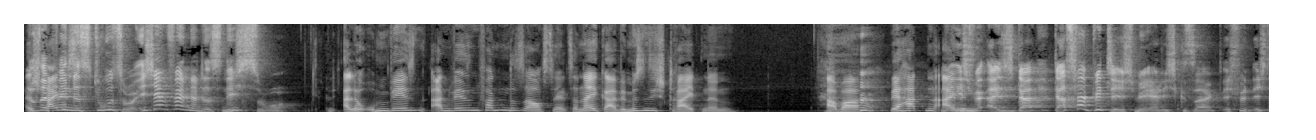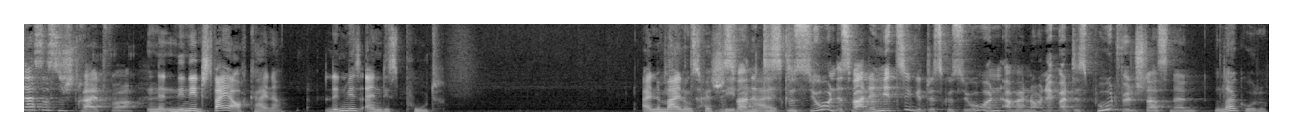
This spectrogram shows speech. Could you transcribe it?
es das empfindest du so. Ich empfinde das nicht so. Alle Umwesen, Anwesenden fanden das auch seltsam. Na egal, wir müssen sie Streit nennen. Aber wir hatten einen. Nee, ich, also da, das verbitte ich mir ehrlich gesagt. Ich finde nicht, dass das ein Streit war. Nee, nee, nee, das war ja auch keiner. Nennen wir es einen Disput. Eine Meinungsverschiedenheit. Es war eine Diskussion. Es war eine hitzige Diskussion, aber noch nicht mal Disput würde ich das nennen. Na gut,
